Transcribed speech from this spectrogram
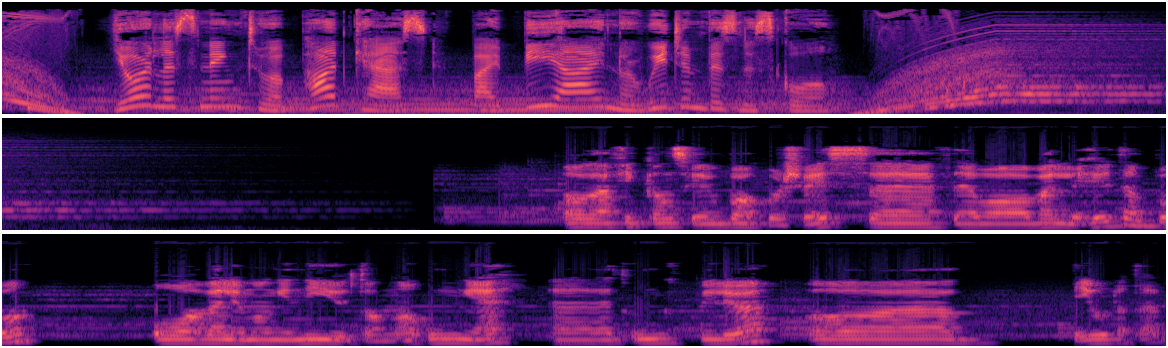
You're listening to a podcast by BI Norwegian Business School. Og jeg fikk ganske bakoversveis. eh, for Det var veldig høyt tempo og veldig mange nyutdanna unge. eh, Et ungt miljø. Og det gjorde at jeg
